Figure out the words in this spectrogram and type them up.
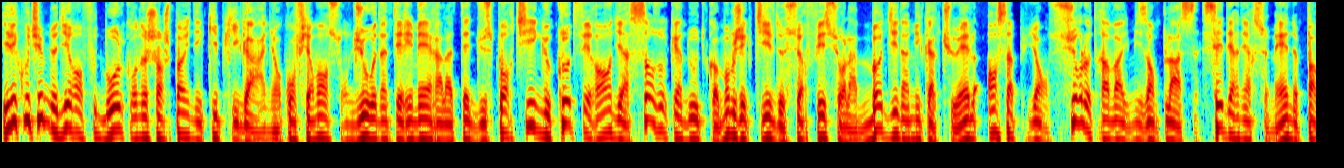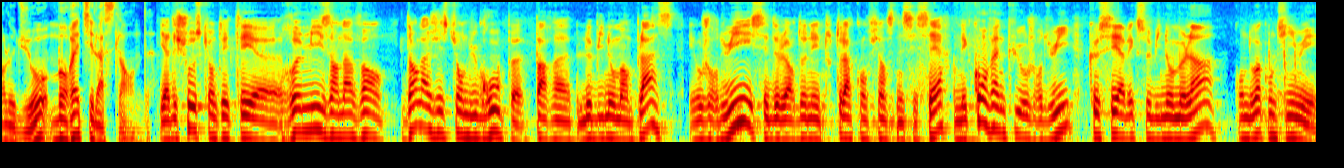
Il est coutume de dire en football qu'on ne change pas une équipe qui gagne. En confirmant son duo d'intérimaires à la tête du Sporting, Claude Ferrand y a sans aucun doute comme objectif de surfer sur la bonne dynamique actuelle en s'appuyant sur le travail mis en place ces dernières semaines par le duo Moret-Lasland. Il y a des choses qui ont été euh, remises en avant dans la gestion du groupe par euh, le binôme en place. Et aujourd'hui, c'est de leur donner toute la confiance nécessaire. On est convaincu aujourd'hui que c'est avec ce binôme-là qu'on doit continuer.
